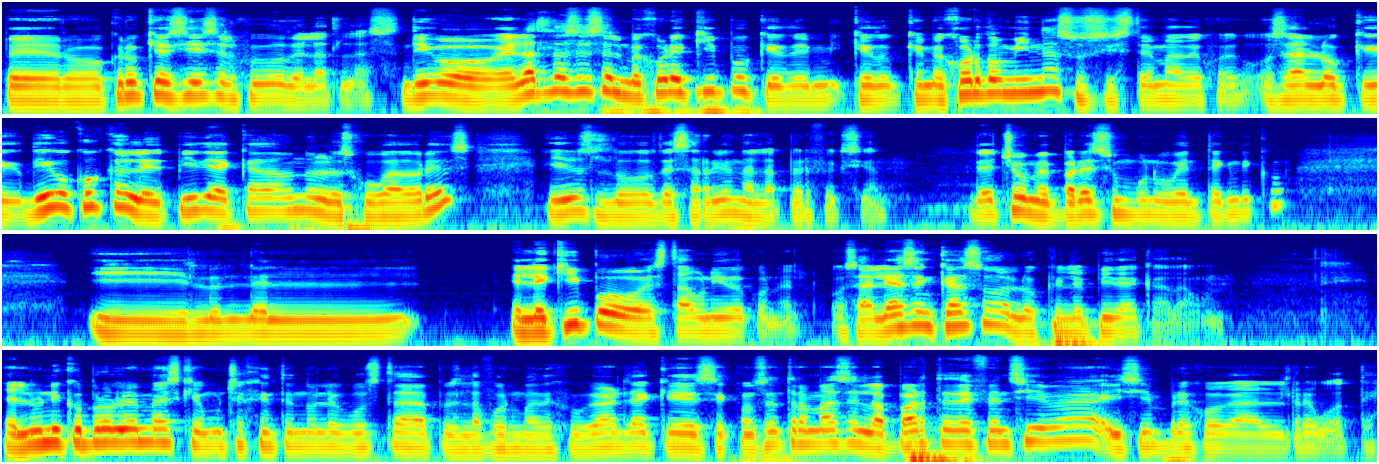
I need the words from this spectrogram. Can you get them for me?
pero creo que así es el juego del Atlas. Digo, el Atlas es el mejor equipo que, que, mejor domina su sistema de juego. O sea, lo que Diego Coca le pide a cada uno de los jugadores, ellos lo desarrollan a la perfección. De hecho, me parece un buen técnico. Y el, el equipo está unido con él. O sea, le hacen caso a lo que le pide a cada uno. El único problema es que a mucha gente no le gusta pues la forma de jugar, ya que se concentra más en la parte defensiva y siempre juega al rebote.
